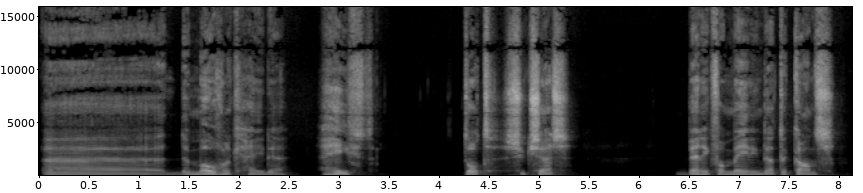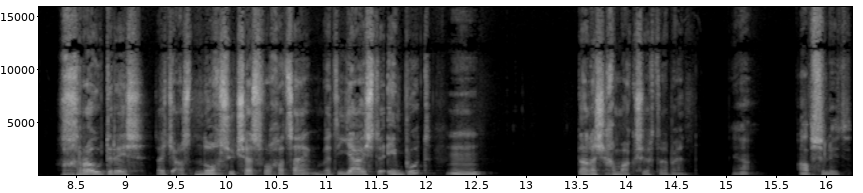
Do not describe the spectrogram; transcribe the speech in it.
eh, de mogelijkheden heeft tot succes, ben ik van mening dat de kans groter is dat je alsnog succesvol gaat zijn met de juiste input, Mhm. dan als je gemakzuchtig bent. Absoluut.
